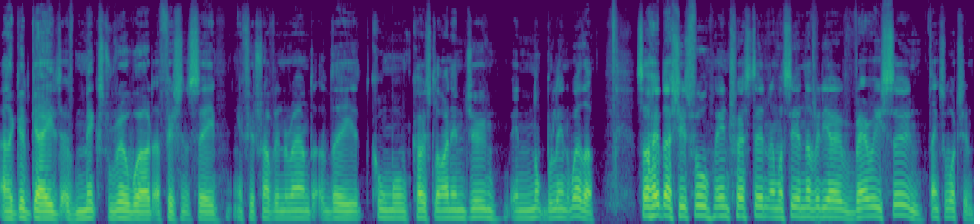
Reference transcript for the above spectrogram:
and a good gauge of mixed real world efficiency if you're travelling around the Cornwall coastline in June in not brilliant weather. So I hope that's useful, interesting, and we'll see another video very soon. Thanks for watching.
